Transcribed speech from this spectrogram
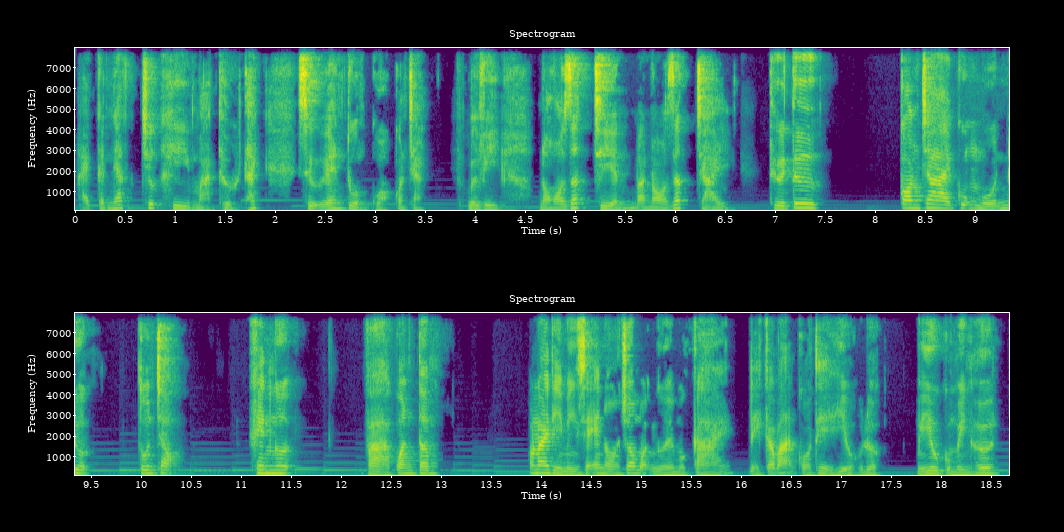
hãy cân nhắc trước khi mà thử thách sự ghen tuông của con trai. Bởi vì nó rất chiến và nó rất cháy. Thứ tư, con trai cũng muốn được tôn trọng, khen ngợi và quan tâm. Hôm nay thì mình sẽ nói cho mọi người một cái để các bạn có thể hiểu được người yêu của mình hơn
